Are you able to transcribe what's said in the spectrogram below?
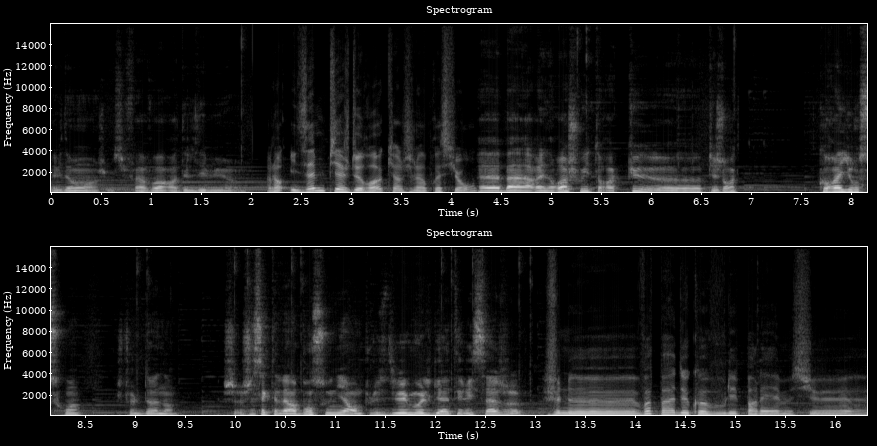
Évidemment, hein, je me suis fait avoir dès le début. hein. Alors, ils aiment piège de roc, hein, j'ai l'impression. Euh, bah, arène roche, oui, t'auras que euh, piège de roc. Coraillon soin, je te le donne. hein. Je, je sais que t'avais un bon souvenir en plus du Emolga atterrissage. Je ne vois pas de quoi vous voulez parler, monsieur. euh.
